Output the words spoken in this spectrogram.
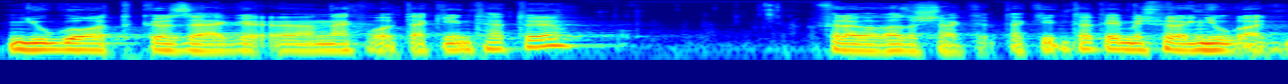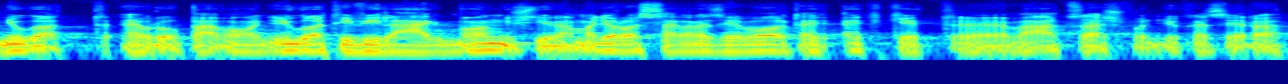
nyugodt közegnek volt tekinthető főleg a gazdaság tekintetében, és főleg nyugat, Nyugat-Európában, vagy nyugati világban, és nyilván Magyarországon azért volt egy, egy-két változás mondjuk azért a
